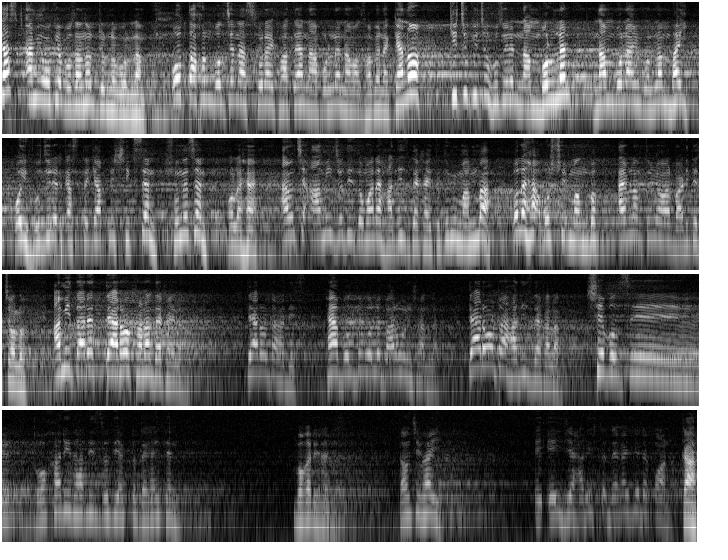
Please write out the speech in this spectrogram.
জাস্ট আমি ওকে বোঝানোর জন্য বললাম। ও তখন বলছে, না সুরাই ফাতেহা না পড়লে নামাজ হবে না। কেন? কিছু কিছু হুজুরের নাম বললেন। নাম বলে আমি বললাম, ভাই, ওই হুজুরের কাছ থেকে আপনি শিখছেন, শুনেছেন? বলে হ্যাঁ। আমি বলছি, আমি যদি তোমার হাদিস দেখাই, তো তুমি মানবা? বলে হ্যাঁ অবশ্যই মানবো। আমি বললাম তুমি আমার বাড়িতে চলো। আমি তারে তেরো খানা দেখাইলাম। তেরোটা হাদিস। হ্যাঁ বলতে বললে পারব ইনশাল্লাহ তেরোটা হাদিস দেখালাম। সে বলছে, বোখারির হাদিস যদি একটা দেখাইতেন। বোখারির হাদিস। তা বলছি, ভাই এই যে হাদিসটা দেখাইছে এটা কোন? কার?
